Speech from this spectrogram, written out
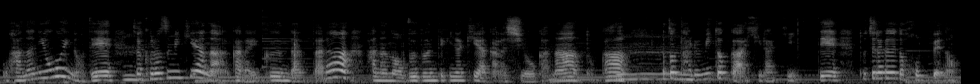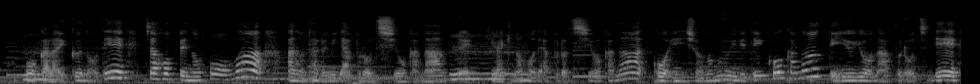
お鼻に多いので、うんじゃあ黒ずみ毛穴から行くんだったら鼻の部分的なケアからしようかなとか、あとたるみとか開きってどちらかというとほっぺの方から行くので、じゃあほっぺの方はあのたるみでアプローチしようかなって、うん。開きの方でアプローチしようかなこう炎症のものを入れていこうかなっていうようなアプローチで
